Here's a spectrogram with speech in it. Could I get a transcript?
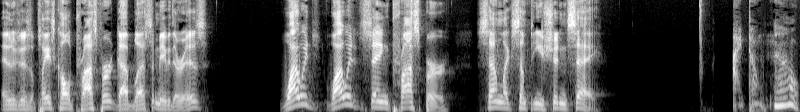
And if there's a place called Prosper, God bless them, maybe there is. Why would why would saying prosper sound like something you shouldn't say? I don't know.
